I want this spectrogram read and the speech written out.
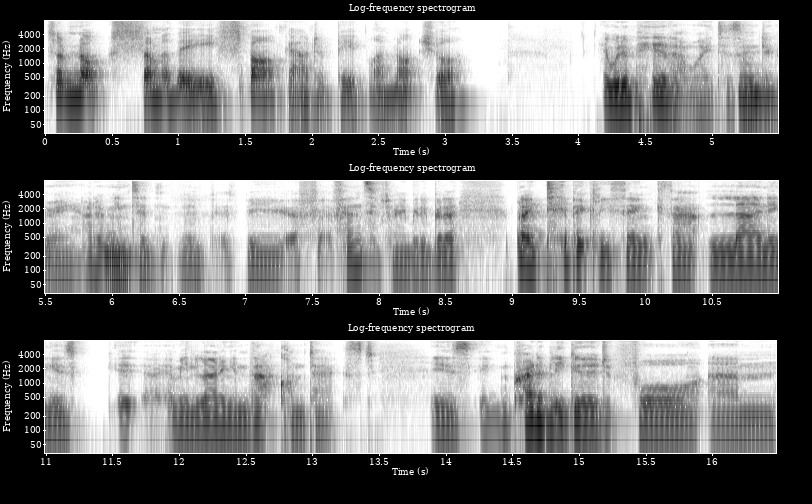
sort of knocks some of the spark out of people. I'm not sure. It would appear that way to Mm. some degree. I don't mean to uh, be offensive to anybody, but uh, but I typically think that learning is. I mean, learning in that context is incredibly good for um,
